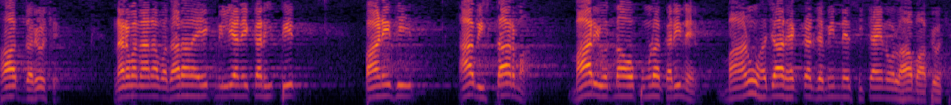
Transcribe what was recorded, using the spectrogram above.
હાથ ધર્યો છે. નર્મદાના વધારાના એક મિલિયન એકર ફીટ પાણીથી આ વિસ્તારમાં બાર યોજનાઓ પૂર્ણ કરીને બાણું હજાર હેક્ટર જમીનને સિંચાઈનો લાભ આપ્યો છે.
